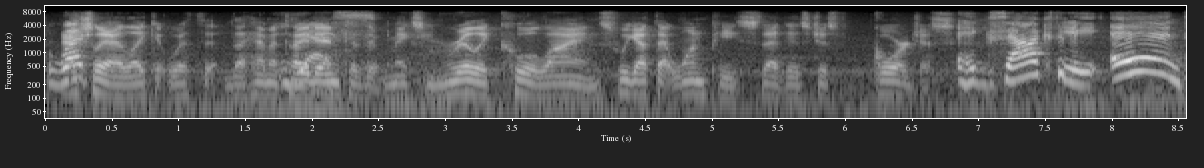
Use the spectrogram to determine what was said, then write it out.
what Actually, I like it with the, hematite in because it makes some really cool lines. We got that one piece that is just gorgeous. Exactly. And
